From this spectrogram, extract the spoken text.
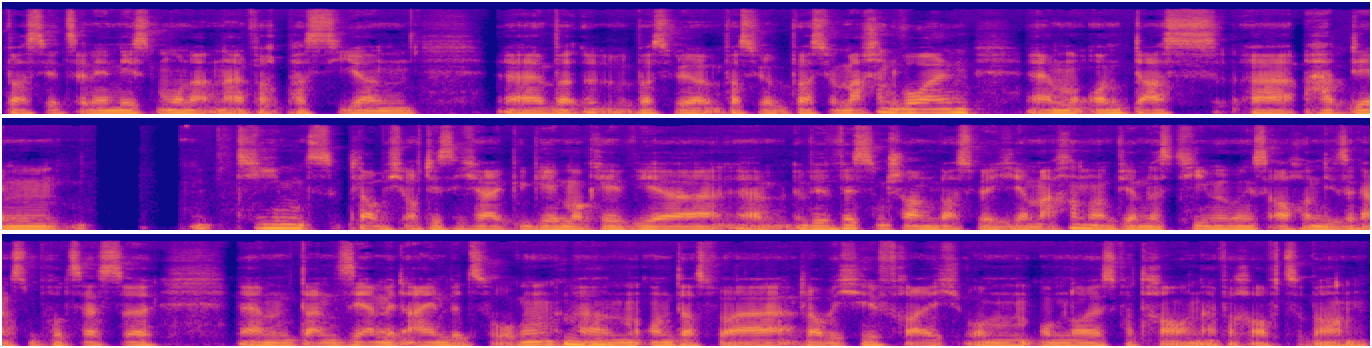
was jetzt in den nächsten Monaten einfach passieren, äh, was wir, was wir, was wir machen wollen. Ähm, und das äh, hat dem Teams, glaube ich, auch die Sicherheit gegeben, okay, wir, äh, wir wissen schon, was wir hier machen und wir haben das Team übrigens auch in diese ganzen Prozesse ähm, dann sehr mit einbezogen mhm. ähm, und das war, glaube ich, hilfreich, um, um neues Vertrauen einfach aufzubauen.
